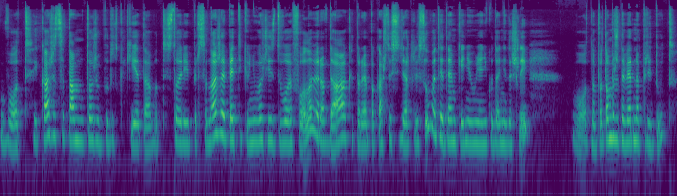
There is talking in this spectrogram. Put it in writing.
Вот, и кажется, там тоже будут какие-то вот истории персонажей. Опять-таки, у него же есть двое фолловеров, да, которые пока что сидят в лесу, в этой демке они у меня никуда не дошли. Вот, но потом уже, наверное, придут.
